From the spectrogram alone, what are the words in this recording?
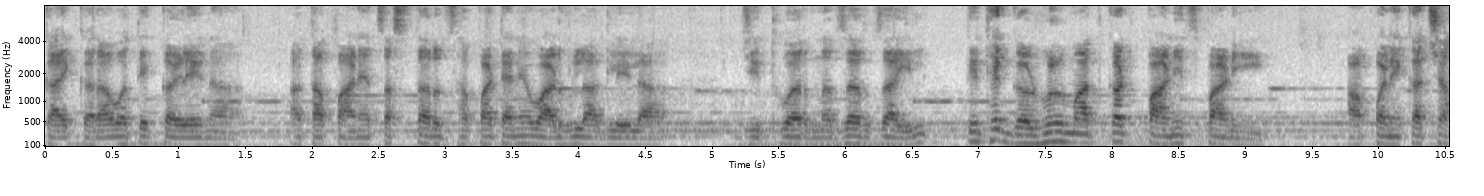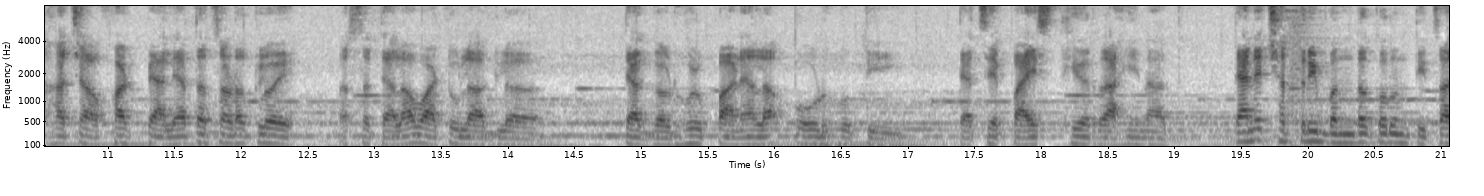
काय करावं ते कळेना. आता पाण्याचा स्तर झपाट्याने वाढू लागलेला. जिथवर नजर जाईल तिथे गढूळ मातकट पाणीच पाणी. आपण एका चहाच्या अफाट प्याल्यातच अडकलोय असं त्याला वाटू लागलं. त्या गढूळ पाण्याला ओढ होती. त्याचे पाय स्थिर राहीनात. त्याने छत्री बंद करून तिचा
